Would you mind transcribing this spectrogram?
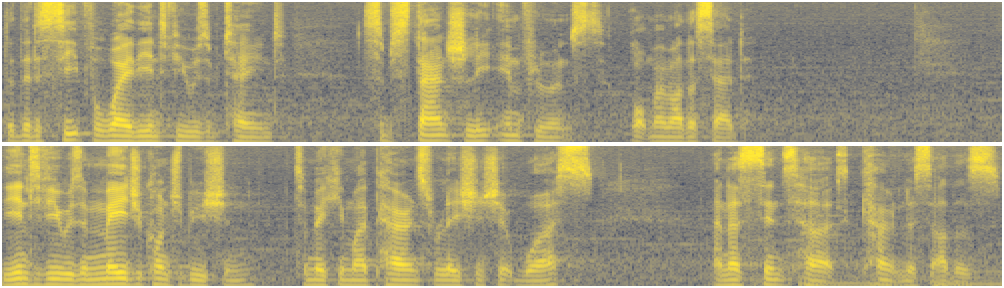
that the deceitful way the interview was obtained substantially influenced what my mother said. The interview was a major contribution to making my parents' relationship worse and has since hurt countless others.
